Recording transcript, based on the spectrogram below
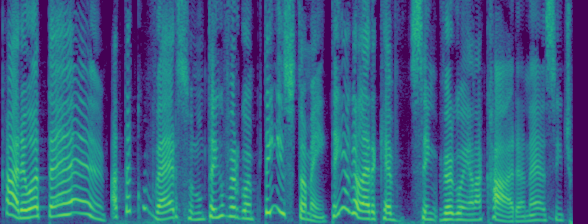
cara, eu até até converso, não tenho vergonha". Tem isso também. Tem a galera que é sem vergonha na cara, né? Assim, tipo,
